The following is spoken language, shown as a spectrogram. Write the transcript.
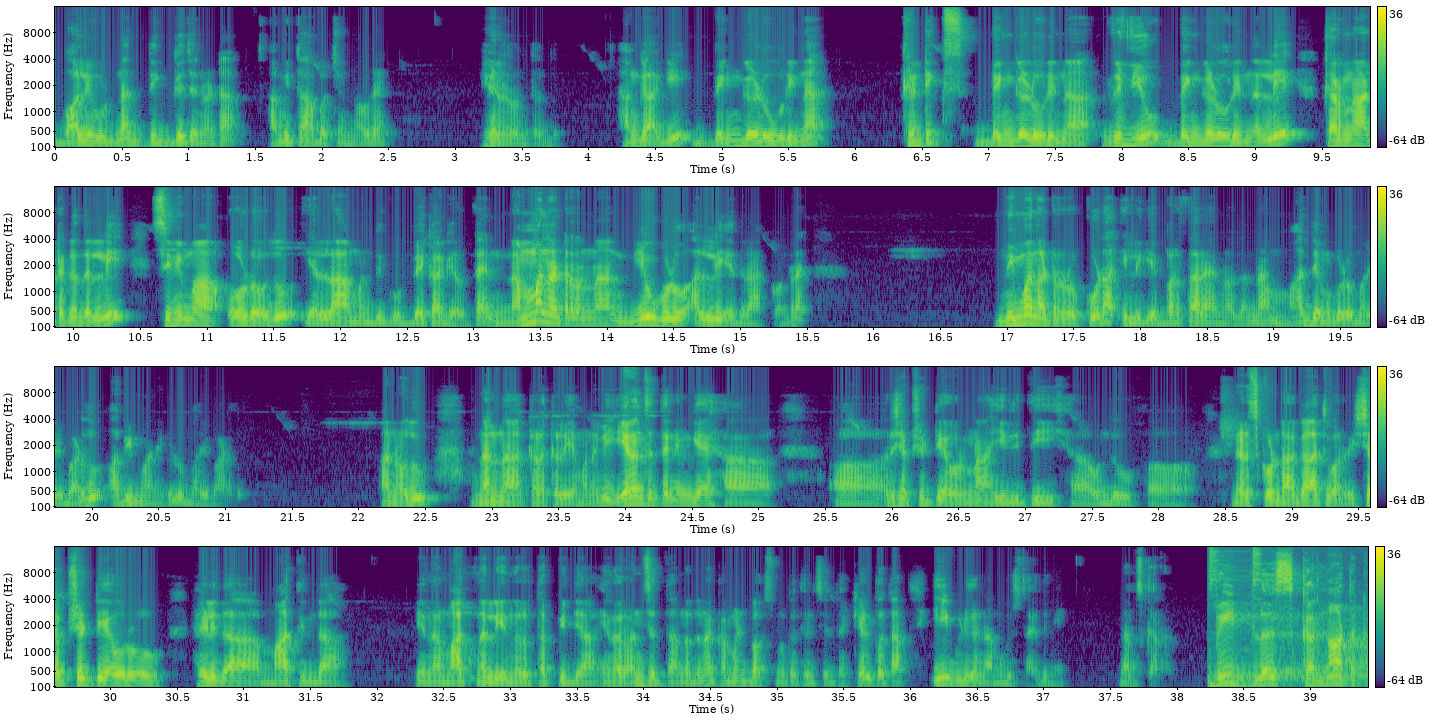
ಬಾಲಿವುಡ್ನ ದಿಗ್ಗಜ ನಟ ಅಮಿತಾಬ್ ಬಚ್ಚನ್ ಅವರೇ ಹೇಳಿರುವಂಥದ್ದು ಹಾಗಾಗಿ ಬೆಂಗಳೂರಿನ ಕ್ರಿಟಿಕ್ಸ್ ಬೆಂಗಳೂರಿನ ರಿವ್ಯೂ ಬೆಂಗಳೂರಿನಲ್ಲಿ ಕರ್ನಾಟಕದಲ್ಲಿ ಸಿನಿಮಾ ಓಡೋದು ಎಲ್ಲ ಮಂದಿಗೂ ಬೇಕಾಗಿರುತ್ತೆ. ನಮ್ಮ ನಟರನ್ನ ನೀವುಗಳು ಅಲ್ಲಿ ಎದುರು ಹಾಕೊಂಡ್ರೆ ನಿಮ್ಮ ನಟರು ಕೂಡ ಇಲ್ಲಿಗೆ ಬರ್ತಾರೆ ಅನ್ನೋದನ್ನ ಮಾಧ್ಯಮಗಳು ಮರಿಬಾರ್ದು, ಅಭಿಮಾನಿಗಳು ಮರಿಬಾರ್ದು ಅನ್ನೋದು ನನ್ನ ಕಳಕಳಿಯ ಮನವಿ. ಏನನ್ಸುತ್ತೆ ನಿಮಗೆ? ರಿಷಬ್ ಶೆಟ್ಟಿ ಅವ್ರನ್ನ ಈ ರೀತಿ ಒಂದು ನಡೆಸ್ಕೊಂಡಾಗ ಅಥವಾ ರಿಷಬ್ ಶೆಟ್ಟಿ ಅವರು ಹೇಳಿದ ಮಾತಿಂದ ಏನಾದ್ರು ಮಾತಿನಲ್ಲಿ ಏನಾದ್ರು ತಪ್ಪಿದ್ಯಾ ಏನಾದ್ರು ಅನ್ಸುತ್ತಾ ಅನ್ನೋದನ್ನ ಕಮೆಂಟ್ ಬಾಕ್ಸ್ ಮೂಲಕ ತಿಳಿಸಿ ಅಂತ ಕೇಳ್ಕೊತಾ ಈ ವಿಡಿಯೋನ ಮುಗಿಸ್ತಾ ಇದ್ದೀನಿ. ನಮಸ್ಕಾರ. Beet plus Karnataka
